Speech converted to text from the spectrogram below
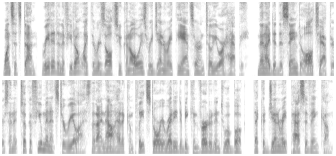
Once it's done, read it and if you don't like the results you can always regenerate the answer until you are happy. Then I did the same to all chapters and it took a few minutes to realize that I now had a complete story ready to be converted into a book that could generate passive income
